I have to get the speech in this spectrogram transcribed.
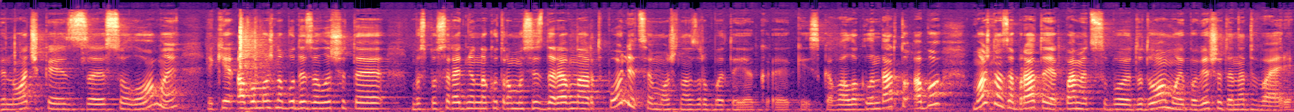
віночки з соломи, які або можна буде залишити безпосередньо на котромусь із дерев на артполі, це можна зробити як якийсь кавалок лендарту, або можна забрати як пам'ять з собою додому і повішати на двері.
